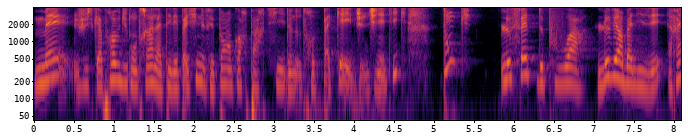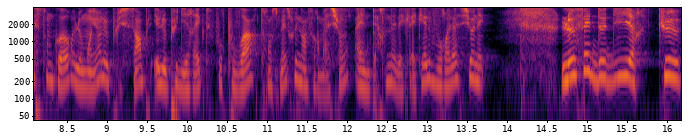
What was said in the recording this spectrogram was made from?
Mais jusqu'à preuve du contraire, la télépathie ne fait pas encore partie de notre package génétique. Donc, le fait de pouvoir le verbaliser reste encore le moyen le plus simple et le plus direct pour pouvoir transmettre une information à une personne avec laquelle vous relationnez. Le fait de dire que,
